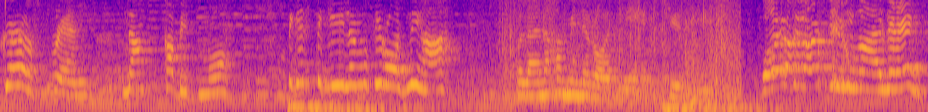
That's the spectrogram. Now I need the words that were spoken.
girlfriend ng kabit mo. Tigil-tigilan mo si Rodney, ha? Wala na kami ni Rodney. Excuse me. Hoy, kaya sinungaling!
